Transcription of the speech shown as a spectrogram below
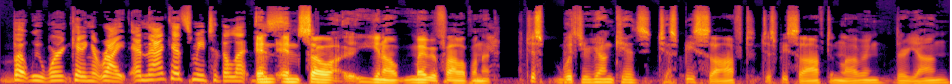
but we weren't getting it right. And that gets me to the let. And this- and so uh, you know maybe follow up on that just with your young kids just be soft just be soft and loving they're young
